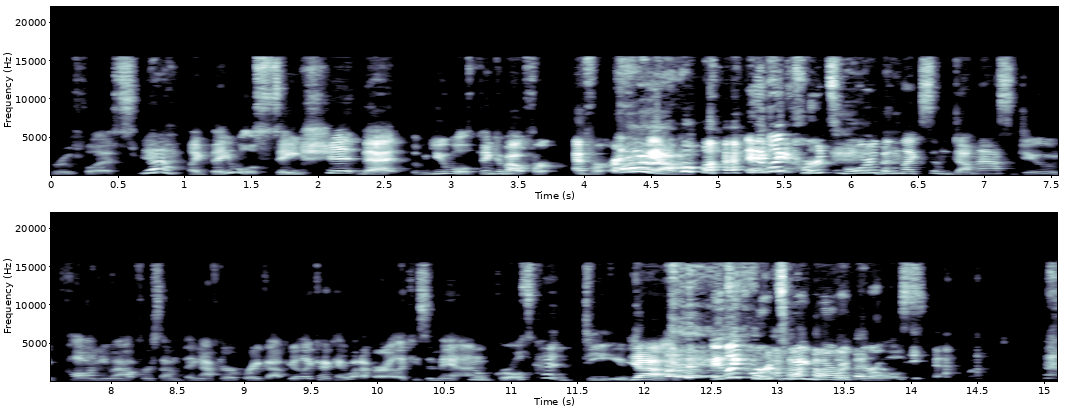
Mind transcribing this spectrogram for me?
ruthless. Yeah. Like they will say shit that you will think about forever. Oh, yeah. Like- it like hurts more than like some dumbass dude calling you out for something after a breakup. You're like, okay, whatever. Like he's a man. no, girls cut deep. Yeah. It like hurts way more with girls. And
